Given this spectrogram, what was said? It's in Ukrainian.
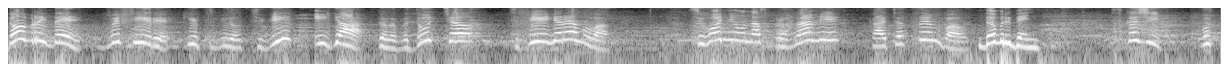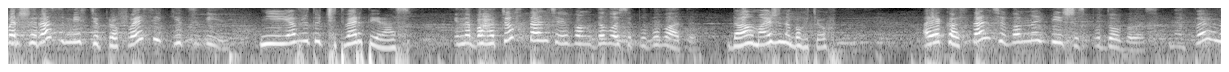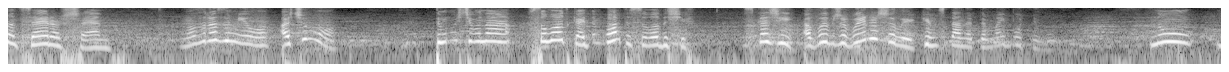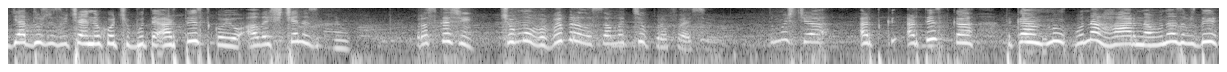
Добрий день! В ефірі Kidsville TV і я, телеведуча Софія Яремова. Сьогодні у нас в програмі Катя Цимбал. Добрий день. Скажіть, ви в перший раз у місті професій Kidsville? Ні, я вже тут четвертий раз. І на багатьох станціях вам вдалося побувати. Да, майже на багатьох. А яка станція вам найбільше сподобалась? Напевно, це Рошен. Ну, зрозуміло. А чому? Що вона солодка і там багато солодощів. Скажіть, а ви вже вирішили, ким станете в майбутньому? Ну, я дуже, звичайно, хочу бути артисткою, але ще не знаю. Розкажіть, чому ви вибрали саме цю професію? Тому що арт- артистка така, ну, вона гарна, вона завжди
